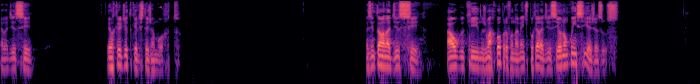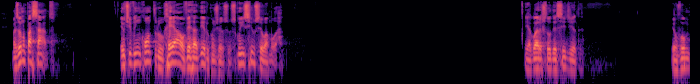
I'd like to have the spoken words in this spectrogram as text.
Ela disse: Eu acredito que ele esteja morto. Mas então ela disse algo que nos marcou profundamente, porque ela disse: Eu não conhecia Jesus. Mas ano passado, eu tive um encontro real, verdadeiro com Jesus. Conheci o seu amor. E agora estou decidida eu, vou,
